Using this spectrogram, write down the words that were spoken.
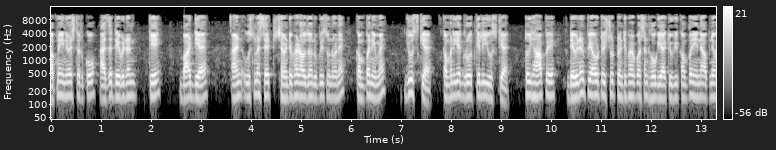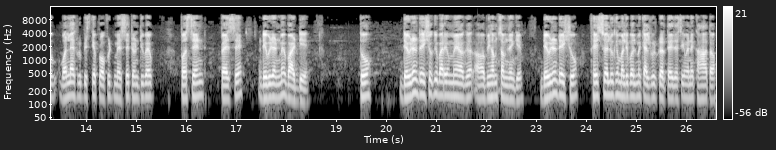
अपने इन्वेस्टर को एज ए डिविडेंड के बांट दिया है एंड उसमें से सेवेंटी फाइव थाउज़ेंड रुपीज़ उन्होंने कंपनी में यूज़ किया है। कंपनी के ग्रोथ के लिए यूज़ किया है। तो यहाँ पे डिविडेंड पे आउट रेशियो 25 परसेंट हो गया क्योंकि कंपनी ने अपने वन लाख रुपीज़ के प्रॉफिट में से 25 परसेंट पैसे डिविडेंड में बांट दिए। तो डिविडेंड रेशियो के बारे में अगर, अभी हम समझेंगे। डिविडेंड रेशियो फेस वैल्यू के मल्टीपल में कैलकुलेट करते हैं। जैसे मैंने कहा था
